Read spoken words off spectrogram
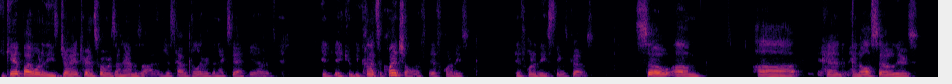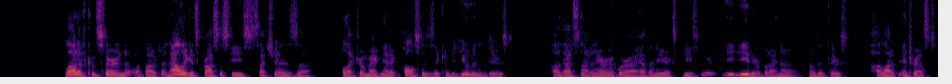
you can't buy one of these giant transformers on Amazon and just have it delivered the next day. You know, it, it, it can be consequential if, if one of these, if one of these things goes. So, um, uh, and, and also there's a lot of concern about analogous processes such as uh, electromagnetic pulses that can be human induced. Uh, that's not an area where I have any expertise e either, but I know that there's a lot of interest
